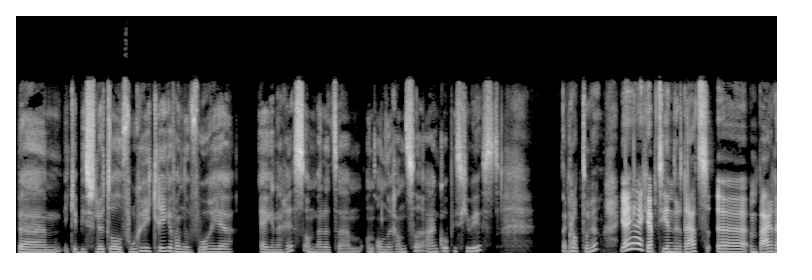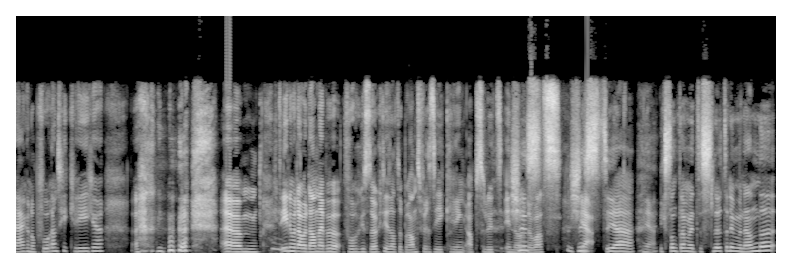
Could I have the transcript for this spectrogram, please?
um, ik heb die sleutel vroeger gekregen van de vorige eigenares, omdat het um, een onderhandse aankoop is geweest. Dat ja. klopt toch, hè? Ja, ja, je hebt die inderdaad uh, een paar dagen op voorhand gekregen. um, het enige wat we dan hebben voor gezorgd is dat de brandverzekering absoluut in orde was. Juist, ja. ja. ja. Ik stond dan met de sleutel in mijn handen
